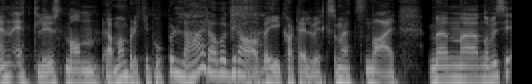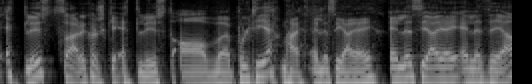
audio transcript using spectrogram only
en etterlyst mann. Ja, Man blir ikke populær av å grave i kartellvirksomhet. Nei, men eh, når vi sier etterlyst, så er det kanskje ikke etterlyst av eh, politiet. Nei, eller CIA. Eller CIA eller DEA.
